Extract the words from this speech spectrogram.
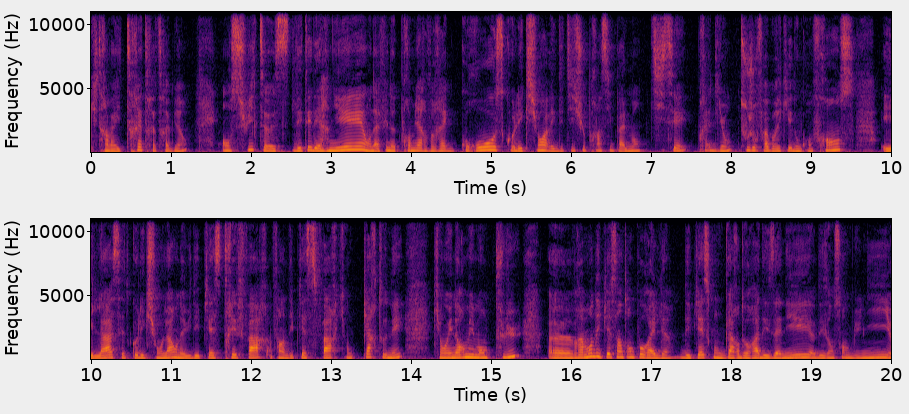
qui travaille très très très bien. Ensuite, l'été dernier, on a fait notre première vraie grosse collection avec des tissus principalement tissés près de Lyon, toujours fabriqués donc en France. Et là, cette collection-là, on a eu des pièces très phares, enfin des pièces phares qui ont cartonné, qui ont énormément plu, vraiment des pièces intemporelles, des pièces qu'on gardera des années, des ensembles unis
